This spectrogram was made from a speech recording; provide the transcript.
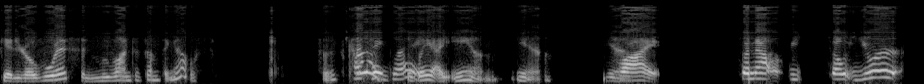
get it over with, and move on to something else. So it's kind okay, of great. the way I am. Yeah. Yeah. Right. So now, so you're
